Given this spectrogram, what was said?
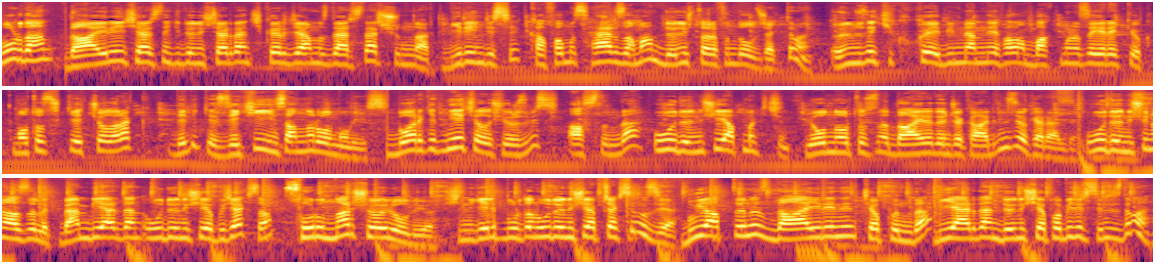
Buradan daire içerisindeki dönüşlerden çıkaracağımız dersler şunlar. Birincisi kafamız her zaman dönüş tarafında olacak değil mi? Önünüzdeki kukaya bilmem neye falan bakmanıza gerek yok. Motosikletçi olarak dedik ya zeki insanlar olmalıyız. Bu hareketi niye çalışıyoruz biz? Aslında U dönüşü yapmak için. Yolun ortasında daire dönecek halimiz yok herhalde. U dönüşüne hazırlık. Ben bir yerden U dönüşü yapacaksam sorunlar şöyle oluyor. Şimdi gelip buradan U dönüşü yapacaksınız ya. Bu yaptığınız dairenin çapında bir yerden dönüş yapabilirsiniz değil mi?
